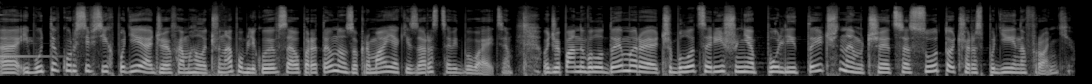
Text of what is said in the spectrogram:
Е, І будьте в курсі всіх подій, адже ФМ Галичина публікує все оперативно, зокрема, як і зараз це відбувається. Отже, пане Володимире, чи було це рішення політичним, чи це суто через події на фронті?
